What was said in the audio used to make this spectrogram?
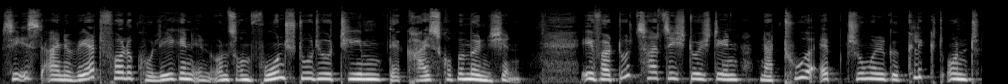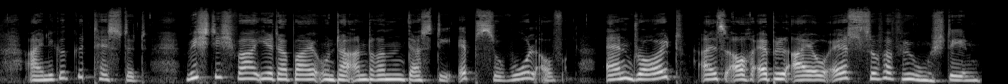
sie ist eine wertvolle Kollegin in unserem Fohnstudio-Team der Kreisgruppe München. Eva Dutz hat sich durch den Natur-App-Dschungel geklickt und einige getestet. Wichtig war ihr dabei unter anderem, dass die Apps sowohl auf Android als auch Apple iOS zur Verfügung stehen,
